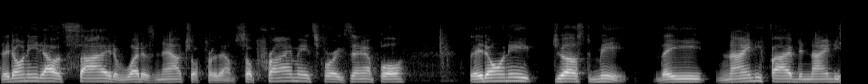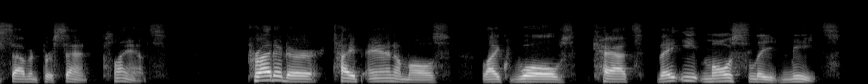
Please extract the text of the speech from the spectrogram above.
They don't eat outside of what is natural for them. So, primates, for example, they don't eat just meat, they eat 95 to 97% plants predator type animals like wolves, cats, they eat mostly meats.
